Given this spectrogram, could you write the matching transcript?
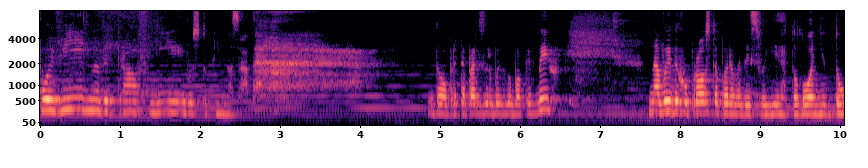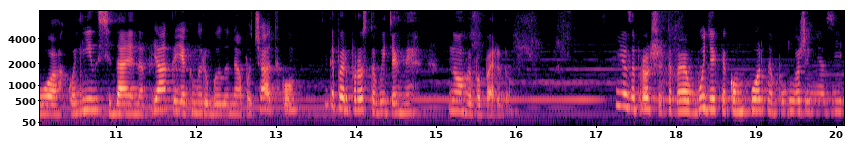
повільно відправ ліву ступню назад. Добре, тепер зроби глибокий вдих. На видиху просто переведи свої долоні до колін, сідай на п'яти, як ми робили на початку. І тепер просто витягни ноги попереду. Я запрошую тебе в будь-яке комфортне положення зі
